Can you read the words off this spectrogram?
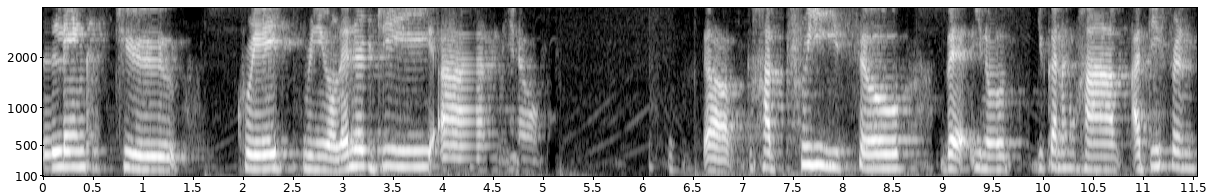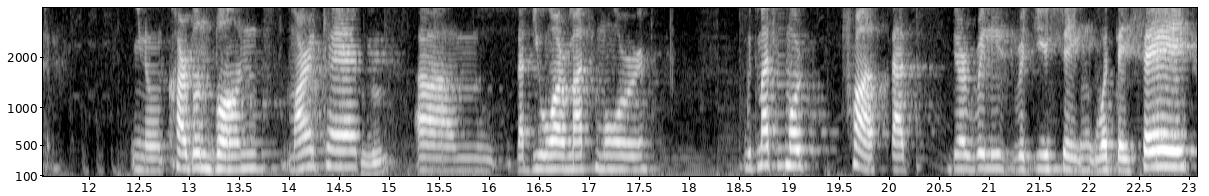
linked to create renewable energy and you know uh, have trees so that you know you can have a different you know carbon bonds market. Mm-hmm um, that you are much more with much more trust that they're really reducing what they say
